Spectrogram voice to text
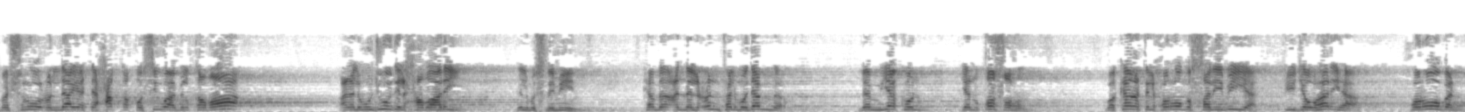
مشروع لا يتحقق سوى بالقضاء على الوجود الحضاري للمسلمين كما أن العنف المدمر لم يكن ينقصهم. وكانت الحروب الصليبية في جوهرها حروبا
